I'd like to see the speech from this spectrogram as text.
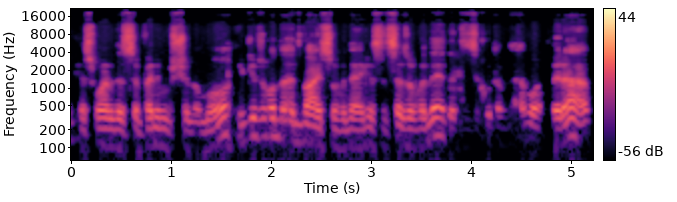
I guess one of the sefarim of Shlomo. He gives all the advice over there. I guess it says over there that the zechut of the avot. Verav,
